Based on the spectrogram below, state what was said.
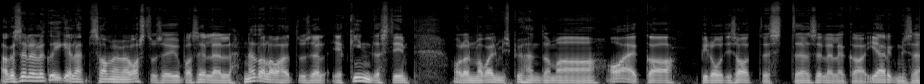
aga sellele kõigele saame me vastuse juba sellel nädalavahetusel ja kindlasti olen ma valmis pühendama aega piloodi saatest sellele ka järgmise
